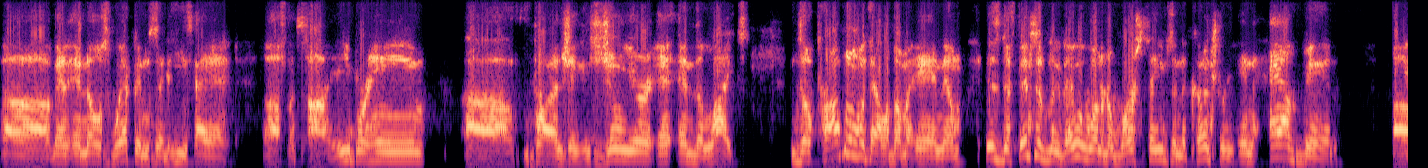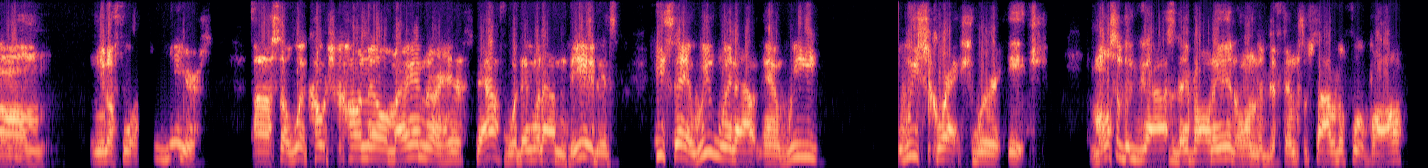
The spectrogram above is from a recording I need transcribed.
uh, and, and those weapons that he's had, uh, Fatah Ibrahim, uh, Brian Jenkins Jr., and, and, the likes. The problem with Alabama A&M is defensively they were one of the worst teams in the country and have been, um, you know, for a few years. Uh, so what Coach Cornell Maynor and his staff, what they went out and did is he said we went out and we we scratched where it itched most of the guys they brought in on the defensive side of the football,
